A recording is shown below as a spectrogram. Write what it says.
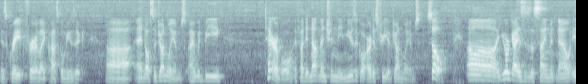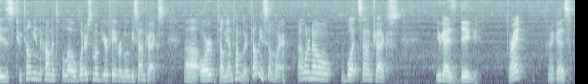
is great for like classical music, uh, and also John Williams. I would be terrible if I did not mention the musical artistry of John Williams. So, uh, your guys' assignment now is to tell me in the comments below what are some of your favorite movie soundtracks. Uh, or tell me on Tumblr. Tell me somewhere. I want to know what soundtracks you guys dig. Alright? Alright, guys.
